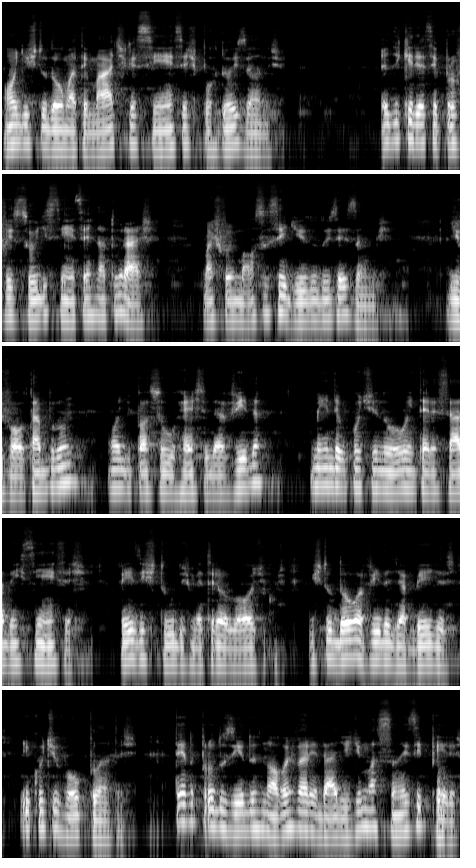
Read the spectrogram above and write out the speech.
onde estudou matemática e ciências por dois anos. Ele queria ser professor de ciências naturais, mas foi mal sucedido dos exames. De volta a Brunn, onde passou o resto da vida, Mendel continuou interessado em ciências, fez estudos meteorológicos, estudou a vida de abelhas e cultivou plantas, tendo produzido novas variedades de maçãs e peras.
